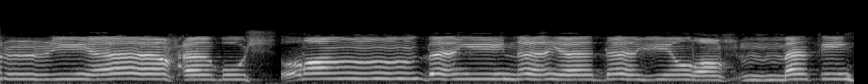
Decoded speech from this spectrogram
الرِّيَاحَ بُشْرًا بَيْنَ يَدَيْ رَحْمَتِهِ.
